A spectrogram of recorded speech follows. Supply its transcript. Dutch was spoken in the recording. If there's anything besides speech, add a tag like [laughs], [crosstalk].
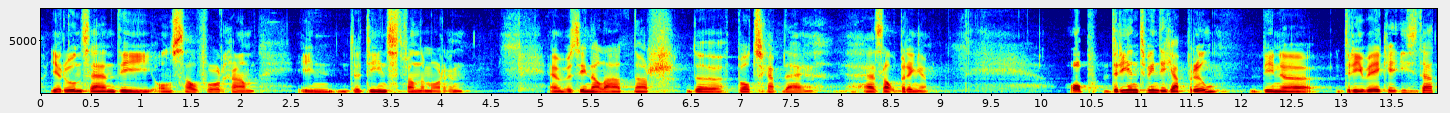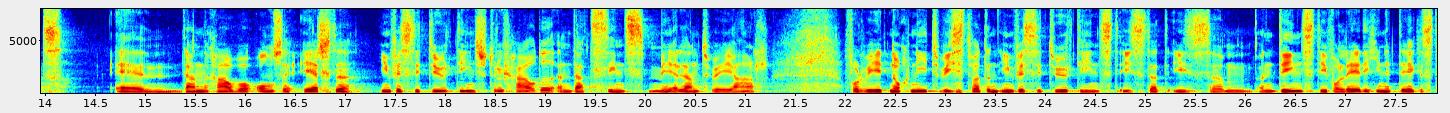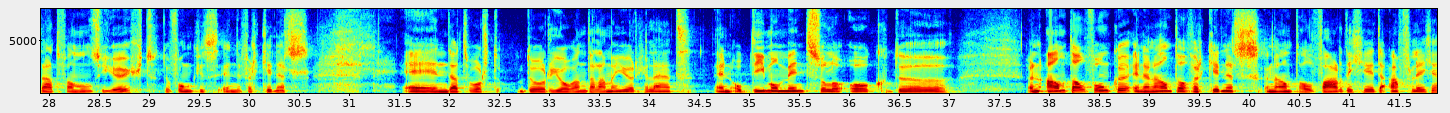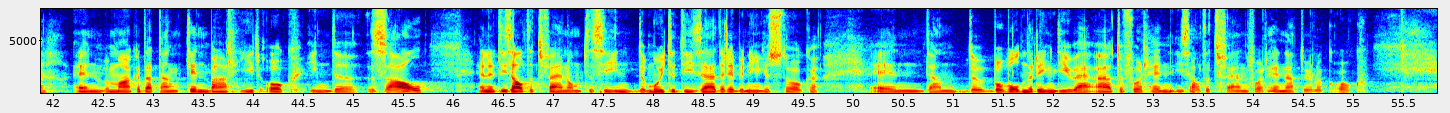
Jeroen zijn die ons zal voorgaan in de dienst van de morgen. En we zien al uit naar de boodschap die hij zal brengen. Op 23 april Binnen drie weken is dat. En dan gaan we onze eerste investituurdienst terughouden. En dat sinds meer dan twee jaar. Voor wie het nog niet wist wat een investituurdienst is, dat is um, een dienst die volledig in het teken staat van onze jeugd, de vonkjes en de verkenners. En dat wordt door Johan de Lammejeur geleid. En op die moment zullen ook de een aantal vonken en een aantal verkenners een aantal vaardigheden afleggen. En we maken dat dan kenbaar hier ook in de zaal. En het is altijd fijn om te zien de moeite die zij er hebben ingestoken. En dan de bewondering die wij uiten voor hen is altijd fijn voor hen natuurlijk ook.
